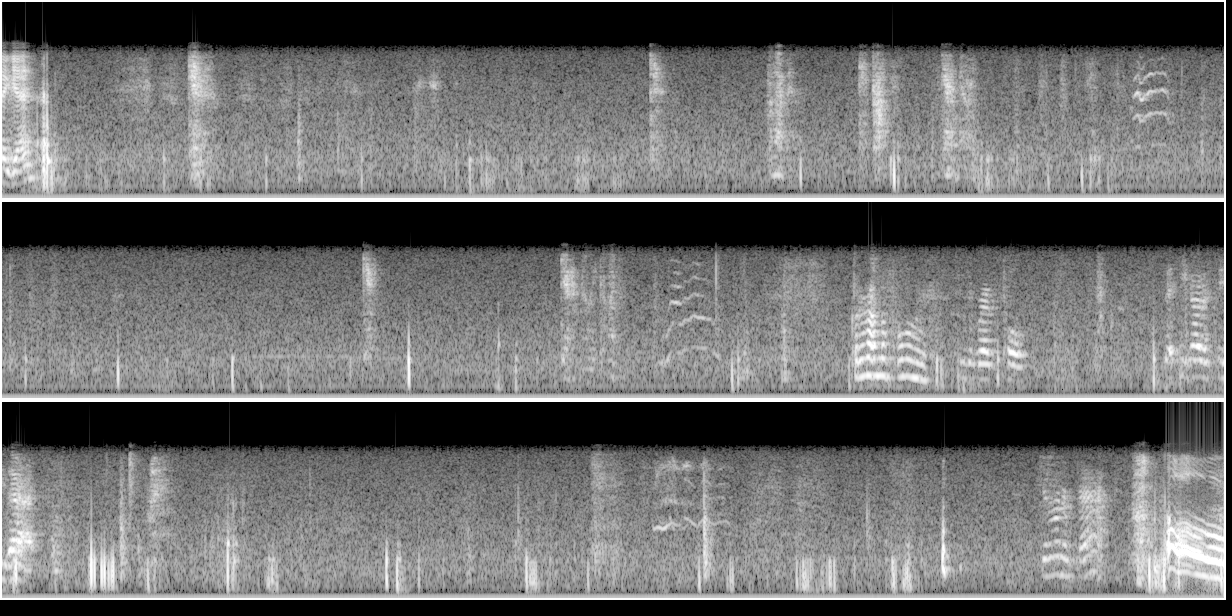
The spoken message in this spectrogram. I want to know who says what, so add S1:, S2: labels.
S1: happen again.
S2: Put her on the floor.
S3: See the red pole. You gotta see that. Get on her back. Oh!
